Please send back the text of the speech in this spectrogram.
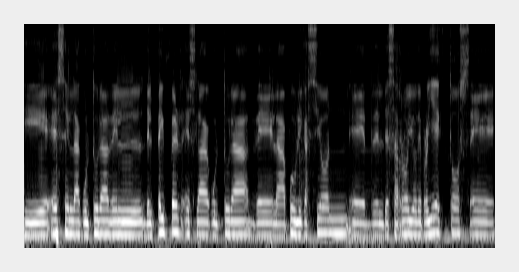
y es la cultura del, paper, es la cultura de la publicación, eh, del desarrollo de proyectos, eh,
